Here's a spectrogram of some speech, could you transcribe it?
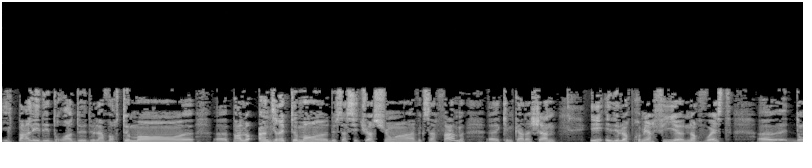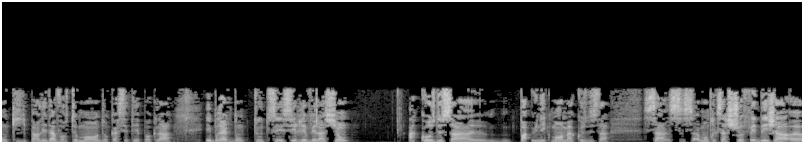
il parlait des droits de, l'avortement, euh, euh, parlant indirectement de sa situation avec sa femme, Kim Kardashian, et, de leur première fille, Northwest, donc il parlait d'avortement donc à cette époque-là. Et bref, donc toutes ces, révélations, à cause de ça, euh, pas uniquement, mais à cause de ça, ça, ça a montré que ça chauffait déjà euh,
